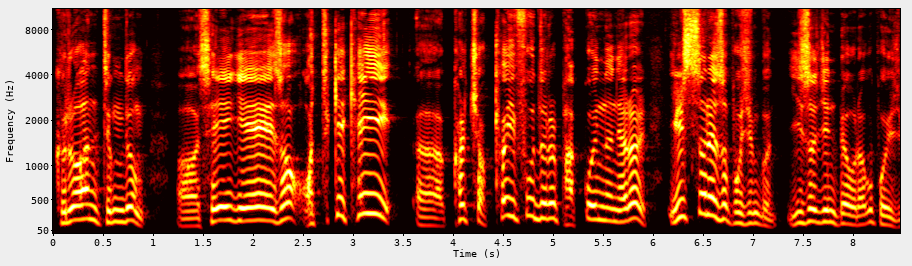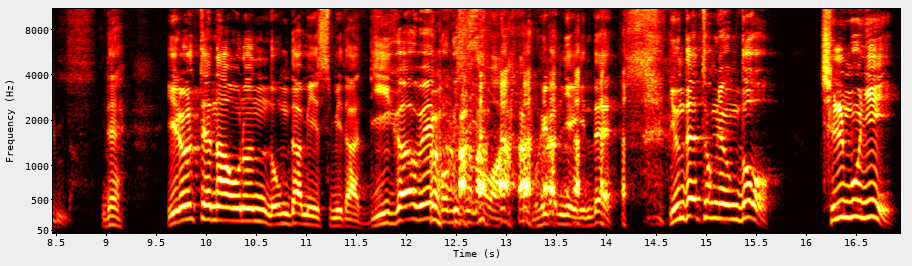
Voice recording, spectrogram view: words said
그러한 등등 어, 세계에서 어떻게 K 어, 컬처, K 푸드를 받고 있느냐를 일선에서 보신 분 이서진 배우라고 보여집니다. 네. 이럴 때 나오는 농담이 있습니다. 네가 왜 거기서 나와? 뭐 이런 얘기인데 윤 대통령도 질문이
